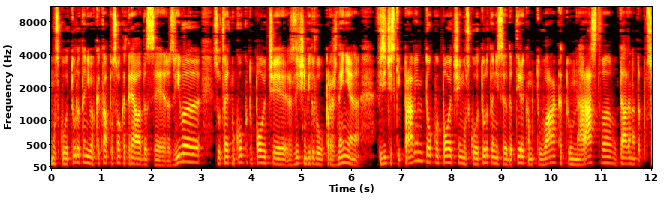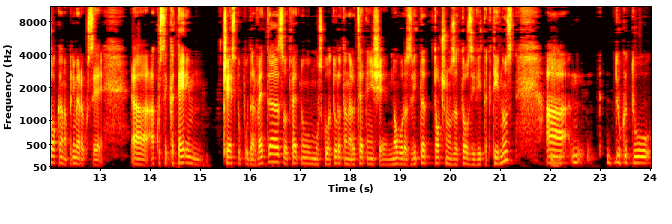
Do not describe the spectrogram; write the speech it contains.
мускулатурата ни в каква посока трябва да се развива. Съответно, колкото повече различни видове упражнения физически правим, толкова повече мускулатурата ни се адаптира към това, като нараства в дадената посока. Например, ако се ако се катерим често по дървета, съответно мускулатурата на ръцете ни ще е много развита точно за този вид активност. А, докато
